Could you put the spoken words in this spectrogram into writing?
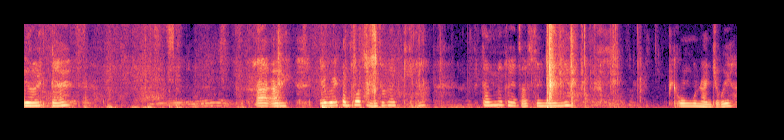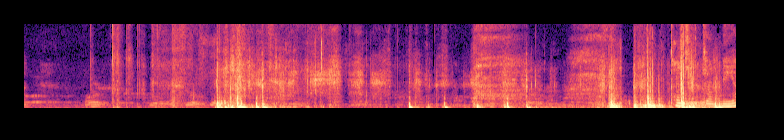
2월달 아 아니 이거 일단 포즈 인정할게요. 다운로드에 넣었으면요. 비공군 안 주고요. 다 진짜 없네요?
